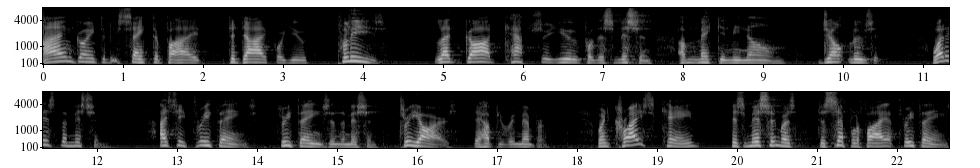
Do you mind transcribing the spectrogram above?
I'm going to be sanctified to die for you. Please let God capture you for this mission of making me known. Don't lose it. What is the mission? I see three things, three things in the mission, three R's to help you remember. When Christ came, his mission was to simplify it three things.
